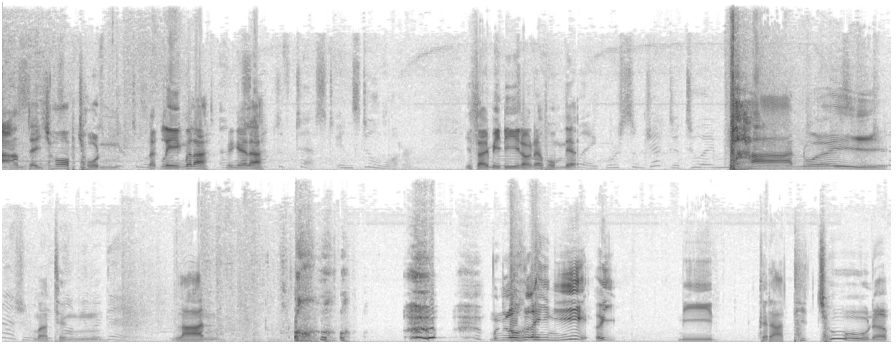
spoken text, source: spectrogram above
ตามใจชอบชน นักเลงไหมล่ะ เป็นไงล่ะนิสัยไม่ดีหรอกนะผมเนี่ย ผ่านเว้ย มาถึงร้านโอ้โหมึงลงอะไรอย่างงี้ เอ้ย มีกระดาษทิชชู่นะครับ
